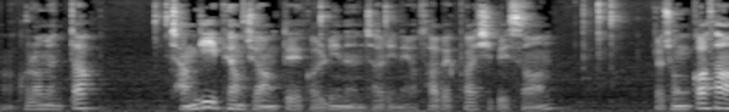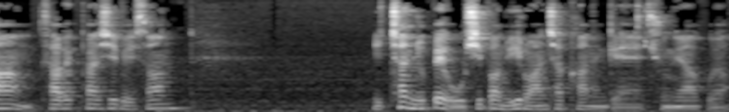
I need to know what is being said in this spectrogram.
어, 그러면 딱 장기 입형 저항대에 걸리는 자리네요. 481선. 종가상 481선 2650원 위로 안착하는 게 중요하고요.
